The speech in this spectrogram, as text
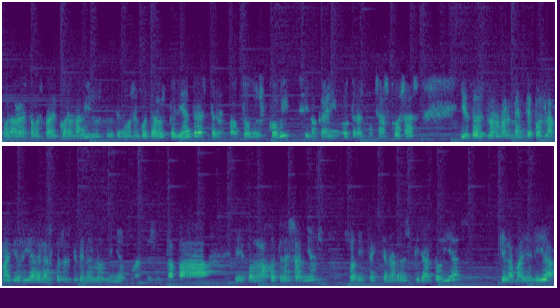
bueno, ahora estamos con el coronavirus, que lo tenemos en cuenta los pediatras, pero no todo es COVID, sino que hay otras muchas cosas. Y entonces, normalmente, pues la mayoría de las cosas que tienen los niños durante su etapa eh, por debajo de tres años son infecciones respiratorias, que la mayoría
